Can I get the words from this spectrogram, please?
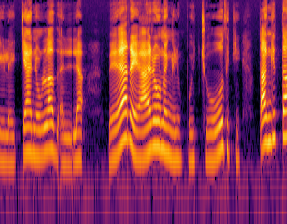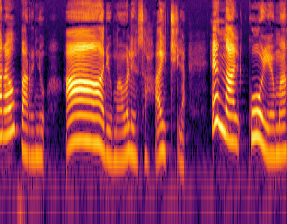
കിളയ്ക്കാനുള്ളതല്ല വേറെ ആരോടെങ്കിലും പോയി ചോദിക്ക്. തങ്കിത്തറവ് പറഞ്ഞു. ആരും അവളെ സഹായിച്ചില്ല. എന്നാൽ കോഴിയമ്മ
